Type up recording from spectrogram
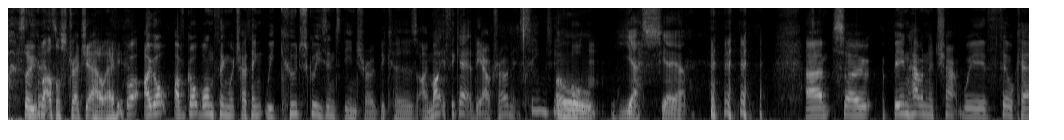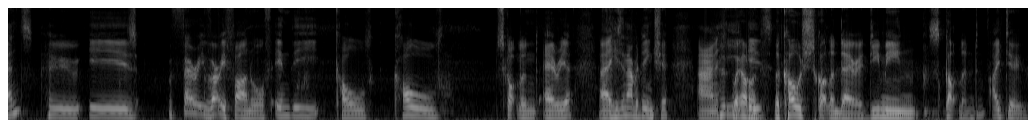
So you might as well stretch it out, eh? Well, I got, I've got one thing which I think we could squeeze into the intro because I might forget at the outro and it seems important. Oh, yes. Yeah, yeah. Um, so, been having a chat with Phil Cairns, who is very, very far north in the cold, cold Scotland area. Uh, he's in Aberdeenshire and he Wait, hold on. is. The cold Scotland area. Do you mean Scotland? I do.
